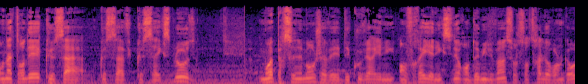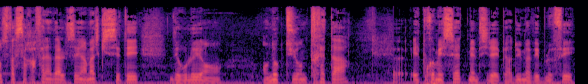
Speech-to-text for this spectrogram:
On attendait que ça explose. Moi personnellement, j'avais découvert en vrai Yannick Sinner en 2020 sur le central de Roland Garros face à Rafa Nadal. C'est un match qui s'était déroulé en, nocturne très tard. Euh, et le premier set, même s'il avait perdu, m'avait bluffé.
